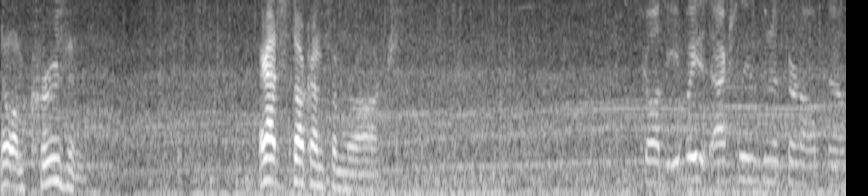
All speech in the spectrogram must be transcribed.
No, I'm cruising. I got stuck on some rocks. God, the 8 by 8 actually is gonna turn off now.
